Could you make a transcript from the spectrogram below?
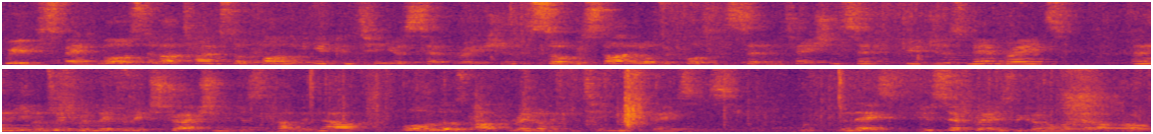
We've spent most of our time so far looking at continuous separations. So we started off the course with sedimentation, centrifuges, membranes, and then even liquid-liquid extraction we just covered now. All of those operate on a continuous basis. The next few separators we're going to look at are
